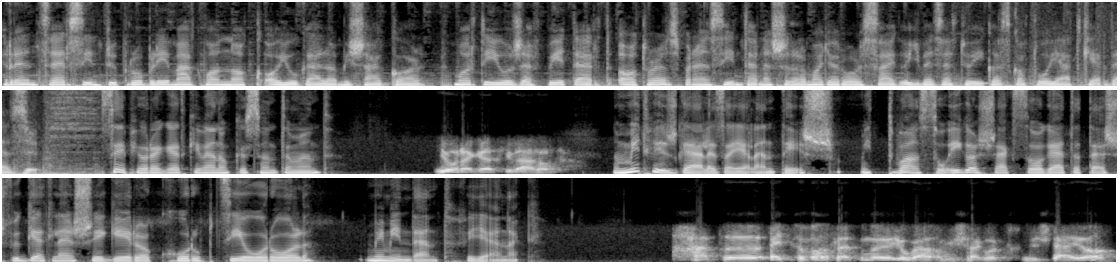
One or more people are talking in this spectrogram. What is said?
rendszer szintű problémák vannak a jogállamisággal. Marti József Pétert, a Transparency International Magyarország ügyvezető igazgatóját kérdezzük. Szép jó reggelt kívánok, köszöntöm Önt! Jó reggelt kívánok! Mit vizsgál ez a jelentés? Itt van szó igazságszolgáltatás függetlenségéről, korrupcióról, mi mindent figyelnek? Hát egyszer azt lehet mondani, hogy a jogállamiságot vizsgálja.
